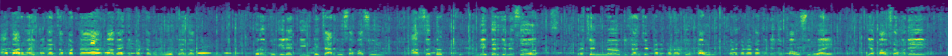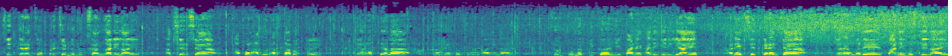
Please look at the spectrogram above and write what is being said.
हा बारमाही पिकांचा पट्टा बागायती पट्टा म्हणून ओळखला जातो. परंतु गेल्या तीन ते चार दिवसापासून हा सतत मेघगर्जनेसह प्रचंड विजांच्या कडकडाट जो पाऊस कडकडाटामध्ये जो पाऊस सुरू आहे त्या पावसामध्ये शेतकऱ्यांचं प्रचंड नुकसान झालेलं आहे. अक्षरशः आपण हा जो रस्ता बघतोय या रस्त्याला ओढ्याचं स्वरूप आलेलं आहे. संपूर्ण पिकं ही पाण्याखाली गेलेली आहेत. अनेक शेतकऱ्यांच्या घरांमध्ये पाणी घुसलेलं आहे.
